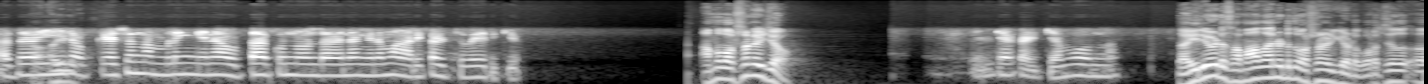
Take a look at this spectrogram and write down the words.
അത് ഈ ഈ നമ്മൾ ലൊക്കേഷൻ നമ്മളിങ്ങനെ ഔട്ടാക്കുന്നോണ്ട് അവൻ അങ്ങനെ മാറി കളിച്ചതായിരിക്കും. അമ്മ ഭക്ഷണം കഴിച്ചോ? ഇല്ല കഴിക്കാൻ പോകുന്ന. ധൈര്യമായിട്ട് സമാധാനമായിട്ട് ഭക്ഷണം കഴിക്കട്ടോ. കുറച്ച് ആ,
